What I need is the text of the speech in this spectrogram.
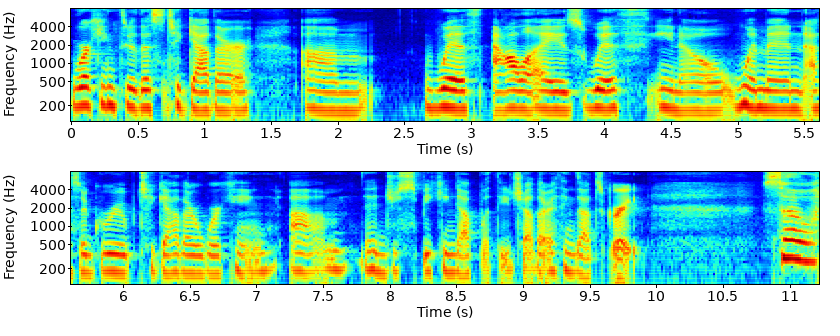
working through this together. Um, with allies, with you know women as a group together working um, and just speaking up with each other. I think that's great. So I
